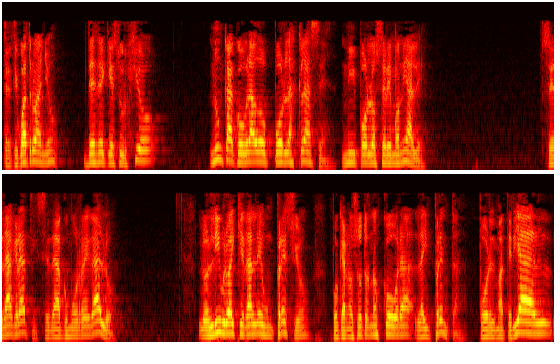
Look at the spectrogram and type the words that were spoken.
34 años, desde que surgió, nunca ha cobrado por las clases, ni por los ceremoniales. Se da gratis, se da como regalo. Los libros hay que darles un precio, porque a nosotros nos cobra la imprenta, por el material,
